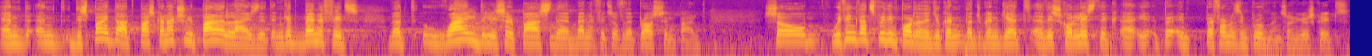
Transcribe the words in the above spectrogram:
And, and despite that, PaSh can actually parallelize it and get benefits that wildly surpass the benefits of the processing part. So we think that's pretty important that you can, that you can get uh, this holistic uh, performance improvements on your scripts.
